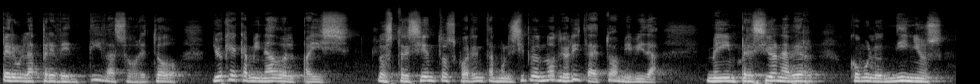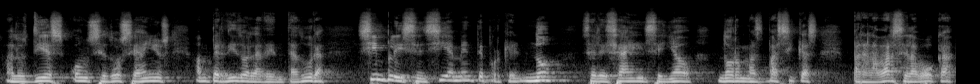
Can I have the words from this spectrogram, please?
pero la preventiva sobre todo. Yo que he caminado el país, los 340 municipios, no de ahorita, de toda mi vida. Me impresiona ver cómo los niños a los 10, 11, 12 años han perdido la dentadura, simple y sencillamente porque no se les ha enseñado normas básicas para lavarse la boca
